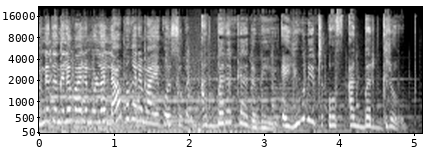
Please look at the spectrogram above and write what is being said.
ഉന്നത നിലവാരമുള്ള ലാഭകരമായ കോഴ്സുകൾ. Akbar academy A unit of Akbar Group.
